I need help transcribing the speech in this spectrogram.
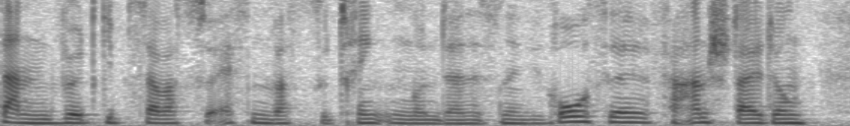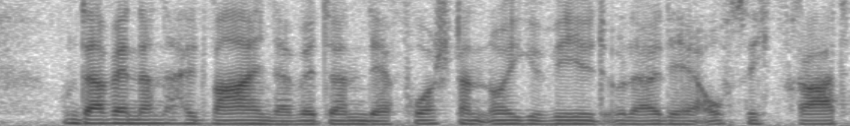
dann gibt es da was zu essen, was zu trinken und dann ist eine große Veranstaltung und da werden dann halt Wahlen, da wird dann der Vorstand neu gewählt oder der Aufsichtsrat.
